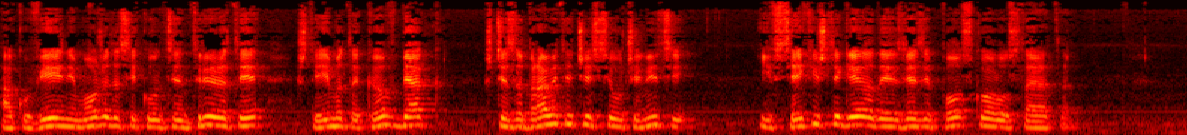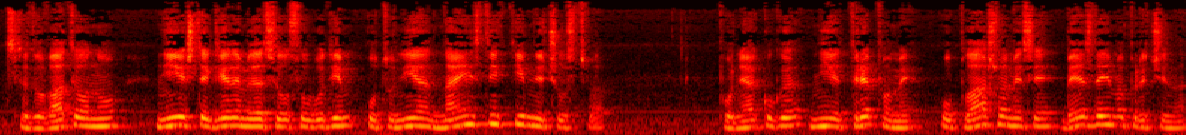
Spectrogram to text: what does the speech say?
Ако вие не може да се концентрирате, ще има такъв бяг, ще забравите, че сте ученици и всеки ще гледа да излезе по-скоро от стаята. Следователно, ние ще гледаме да се освободим от уния най-инстинктивни чувства. Понякога ние трепваме, оплашваме се, без да има причина.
